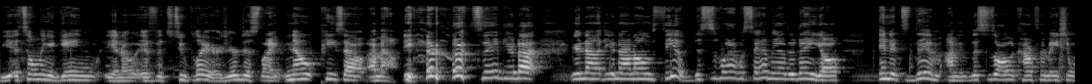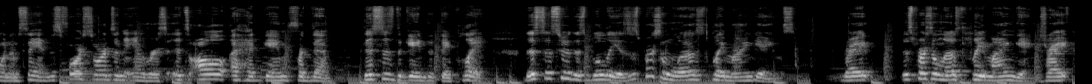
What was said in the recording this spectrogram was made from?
It's only a game, you know, if it's two players. You're just like, no, peace out, I'm out. You know what I'm saying? You're not you're not you're not on the field. This is what I was saying the other day, y'all. And it's them. I'm this is all a confirmation what I'm saying. This four swords in the inverse. It's all a head game for them. This is the game that they play. This is who this bully is. This person loves to play mind games right? This person loves to play mind games, right?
